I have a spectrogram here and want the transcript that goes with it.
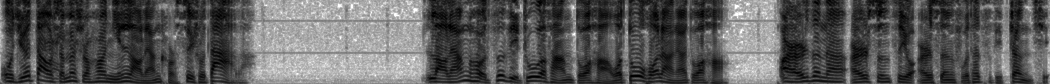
我觉得到什么时候您老两口岁数大了，老两口自己租个房子多好，我多活两年多好。儿子呢，儿孙自有儿孙福，他自己挣去，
